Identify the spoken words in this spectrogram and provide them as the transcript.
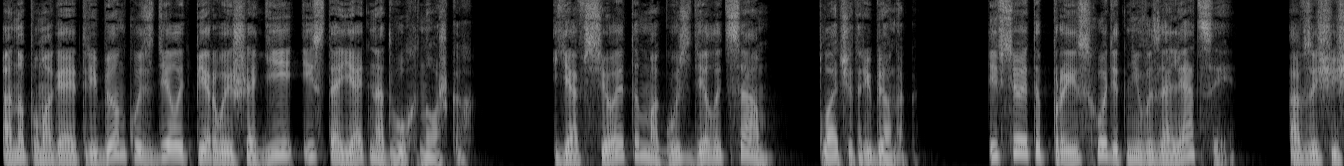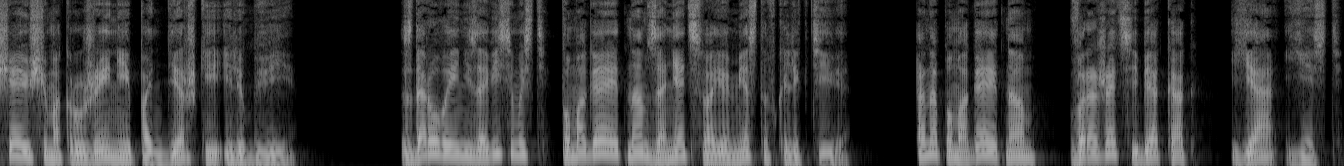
Оно помогает ребенку сделать первые шаги и стоять на двух ножках. «Я все это могу сделать сам», — плачет ребенок. И все это происходит не в изоляции, а в защищающем окружении поддержки и любви. Здоровая независимость помогает нам занять свое место в коллективе. Она помогает нам выражать себя как «я есть».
